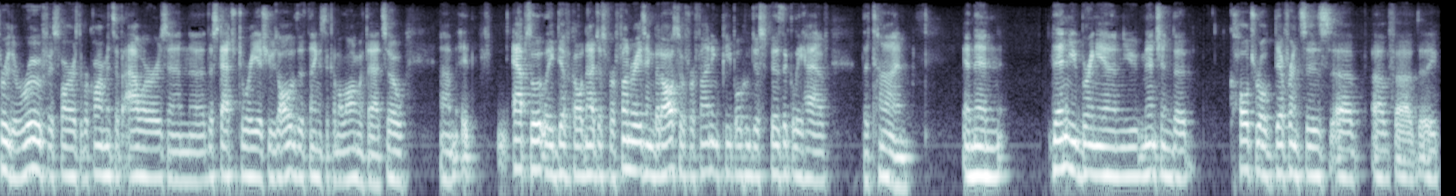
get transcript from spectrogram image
through the roof as far as the requirements of hours and uh, the statutory issues, all of the things that come along with that. So um, it's absolutely difficult, not just for fundraising, but also for finding people who just physically have the time. And then then you bring in, you mentioned the cultural differences of, of uh, the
